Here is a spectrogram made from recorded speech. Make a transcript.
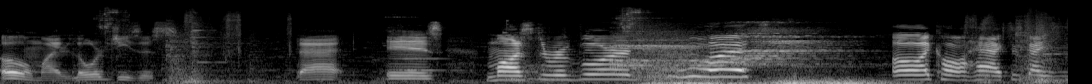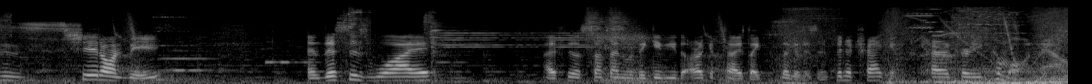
Oh my lord Jesus. That is Monster Reborn. What? Oh, I call hacks. This guy just shit on me. And this is why I feel sometimes when they give you the archetypes, like, look at this, Infinitrack and character, come on now.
